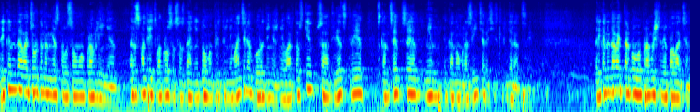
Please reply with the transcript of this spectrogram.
рекомендовать органам местного самоуправления рассмотреть вопрос о создании дома предпринимателя в городе Нижневартовске в соответствии с концепцией Минэкономразвития Российской Федерации. Рекомендовать торгово-промышленной палате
